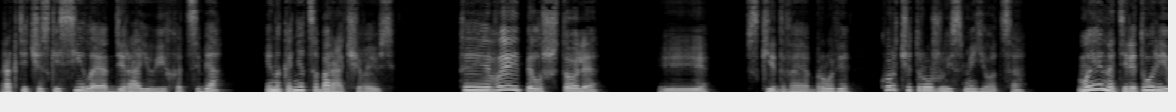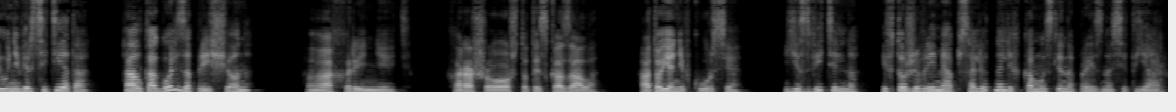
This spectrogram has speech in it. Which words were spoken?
практически силой отдираю их от себя и, наконец, оборачиваюсь. «Ты выпил, что ли?» «И?» Вскидывая брови, корчит рожу и смеется. Мы на территории университета. Алкоголь запрещен. Охренеть. Хорошо, что ты сказала. А то я не в курсе. Язвительно и в то же время абсолютно легкомысленно произносит Яр.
